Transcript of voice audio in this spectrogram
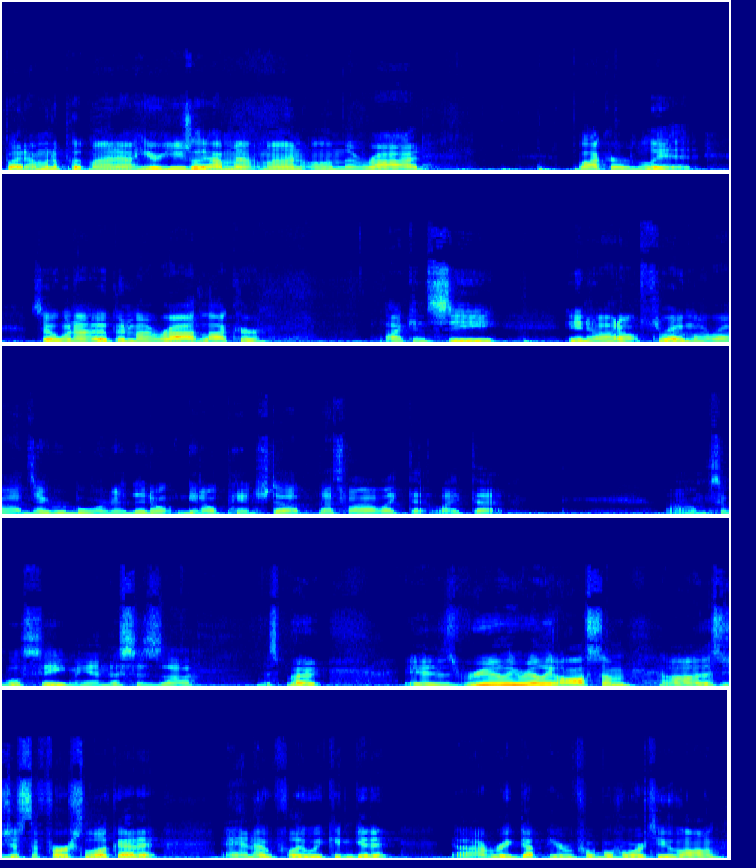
But I'm going to put mine out here. Usually I mount mine on the rod locker lid. So when I open my rod locker, I can see, you know, I don't throw my rods overboard or they don't get all pinched up. That's why I like that like that. Um, so we'll see, man. This is uh, this boat. is really, really awesome. Uh, this is just the first look at it, and hopefully we can get it uh, rigged up here before before too long.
